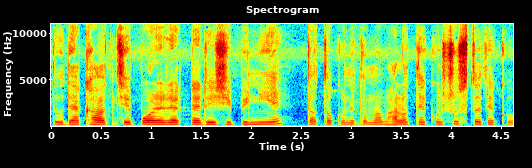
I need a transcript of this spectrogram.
তো দেখা হচ্ছে পরের একটা রেসিপি নিয়ে। ততক্ষণে তোমরা ভালো থেকো সুস্থ থেকো।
